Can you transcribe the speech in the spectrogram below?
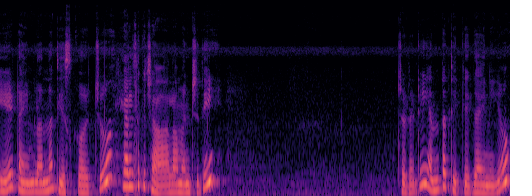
ఏ టైంలో అన్నా తీసుకోవచ్చు. హెల్త్కి చాలా మంచిది. చూడండి ఎంత తిక్కిగా అయినాయో.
